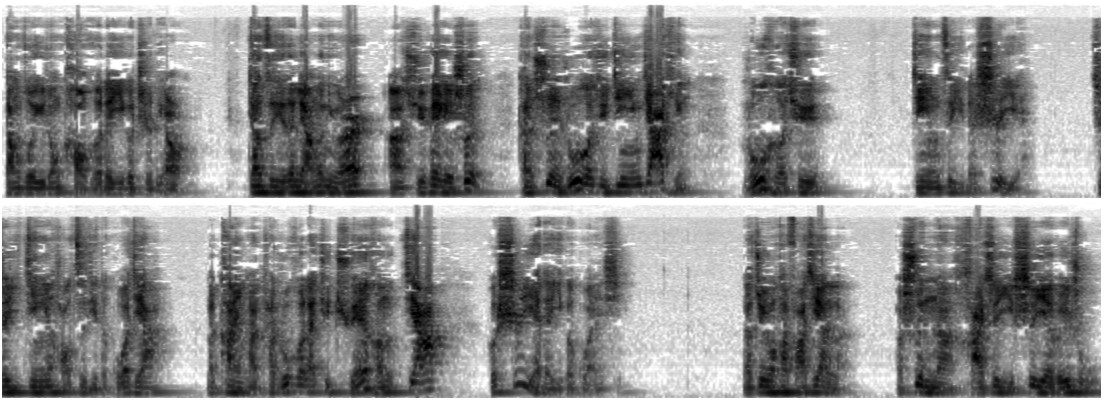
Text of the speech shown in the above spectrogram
当做一种考核的一个指标，将自己的两个女儿啊许配给舜，看舜如何去经营家庭，如何去经营自己的事业。是经营好自己的国家，那看一看他如何来去权衡家和事业的一个关系。那最终他发现了，啊，舜呢还是以事业为主，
